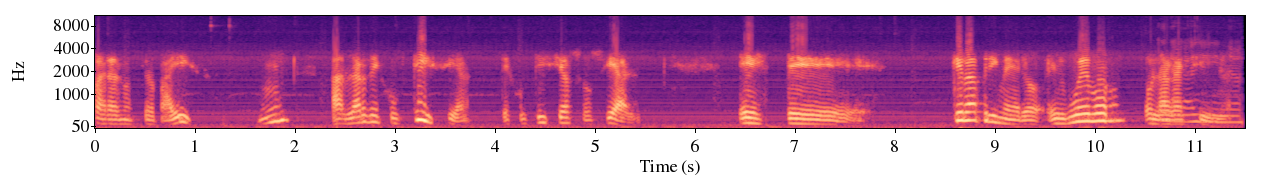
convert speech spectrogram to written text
para nuestro país? Hablar de justicia, de justicia social. Este, ¿Qué va primero, el huevo o la, gallina?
